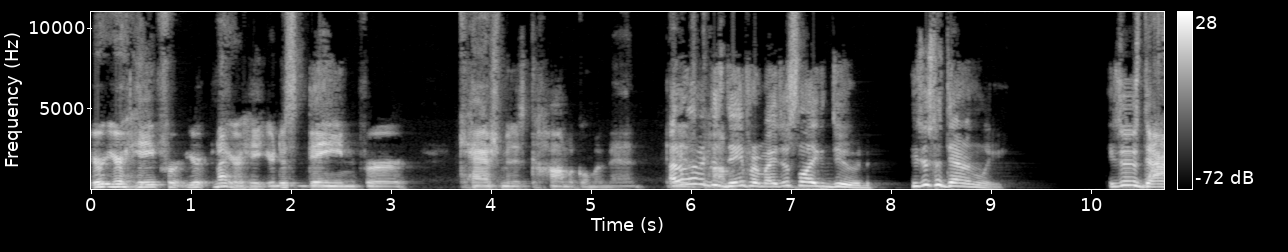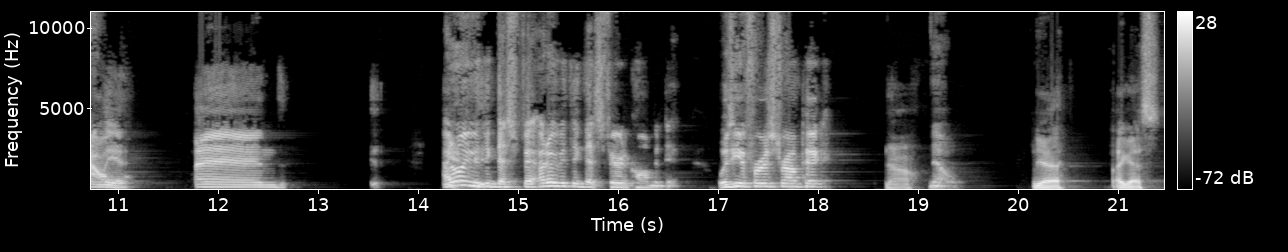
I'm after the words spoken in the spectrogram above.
Your, your hate for, your, not your hate, your disdain for Cashman is comical, my man. It I don't have a comical. disdain for him. I just like, dude, he's just a Darron Lee. He's just Darron Wow. Lee. And I don't Yeah, even it- think that's fair. I don't even think that's fair to call him a dick. Was he a first round pick? no. No. Yeah. I guess.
